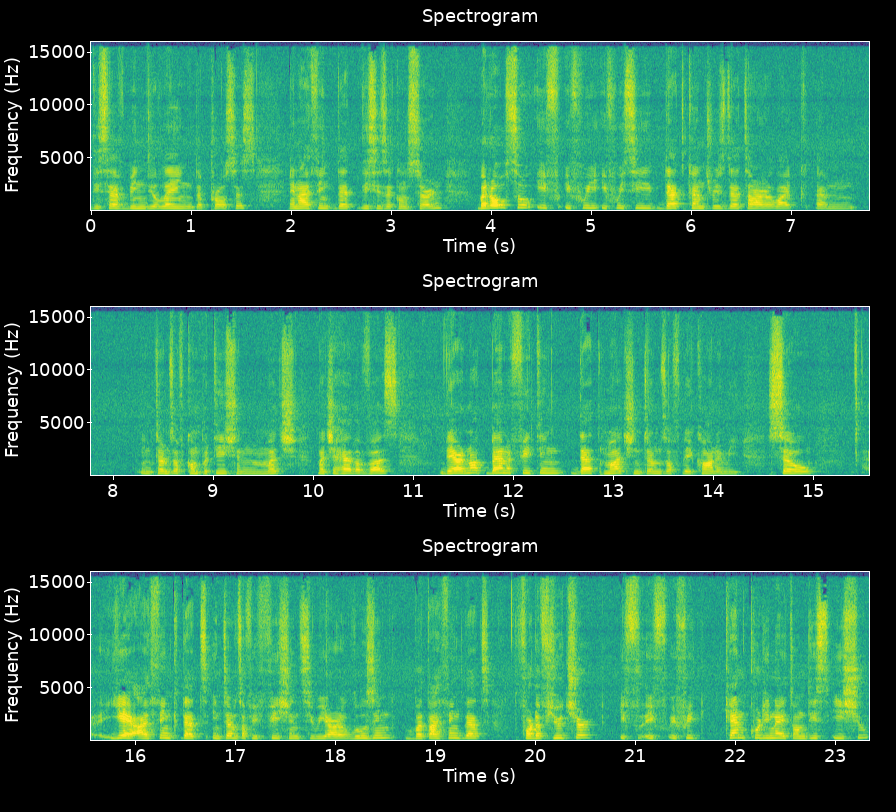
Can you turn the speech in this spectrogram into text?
this have been delaying the process, and I think that this is a concern. But also, if, if we if we see that countries that are like um, in terms of competition much much ahead of us they are not benefiting that much in terms of the economy. So yeah i think that in terms of efficiency we are losing. But i think that for the future if if, if we can coordinate on this issue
